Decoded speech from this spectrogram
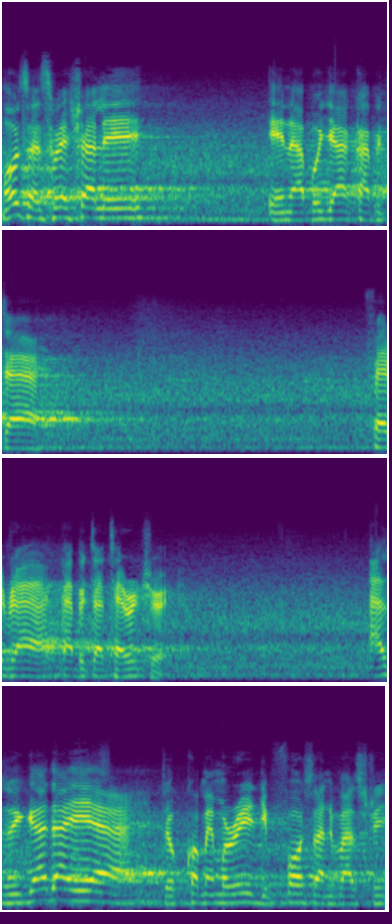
most especially in Abuja capital, Federal Capital Territory. As we gather here to commemorate the fourth anniversary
